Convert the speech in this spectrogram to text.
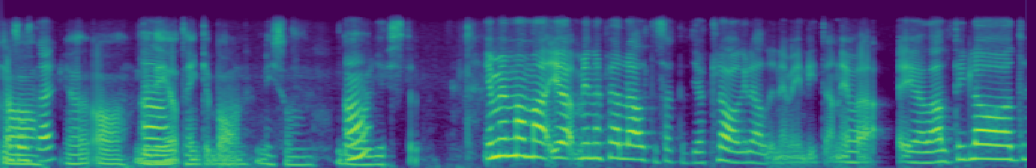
Något sånt Ja, ja, ja, det är Ja. det jag tänker barn. Liksom dagis typ. Ja men mamma, jag, mina föräldrar har alltid sagt att jag klagade aldrig när jag var liten. Jag var, jag var alltid glad.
